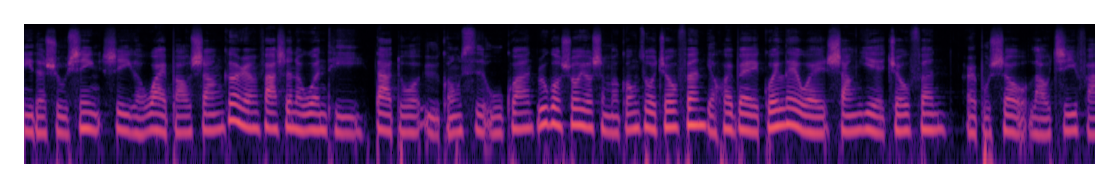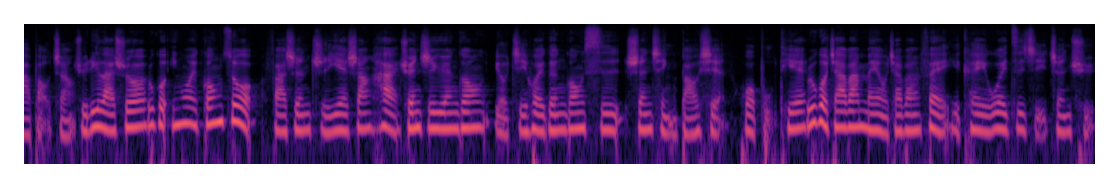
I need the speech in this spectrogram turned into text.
你的属性是一个外包商，个人发生的问题大多与公司无关。如果说有什么工作纠纷，也会被归类为商业纠纷。而不受劳基法保障。举例来说，如果因为工作发生职业伤害，全职员工有机会跟公司申请保险或补贴。如果加班没有加班费，也可以为自己争取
